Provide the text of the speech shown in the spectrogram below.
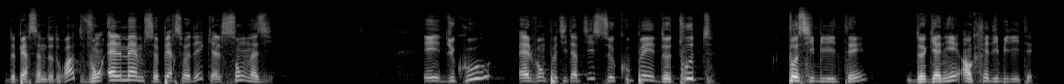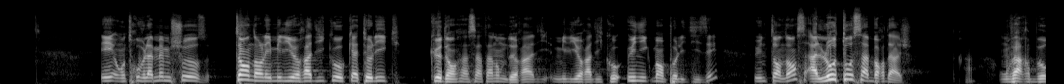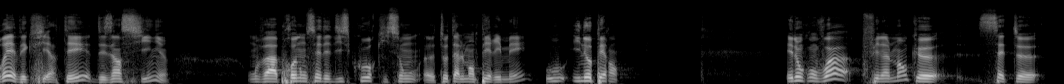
de personnes de droite vont elles-mêmes se persuader qu'elles sont nazies. Et du coup, elles vont petit à petit se couper de toute possibilité de gagner en crédibilité. Et on trouve la même chose tant dans les milieux radicaux catholiques que dans un certain nombre de milieux radicaux uniquement politisés, une tendance à l'auto-sabordage. On va arborer avec fierté des insignes, on va prononcer des discours qui sont euh, totalement périmés ou inopérants. Et donc on voit finalement que cet euh,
